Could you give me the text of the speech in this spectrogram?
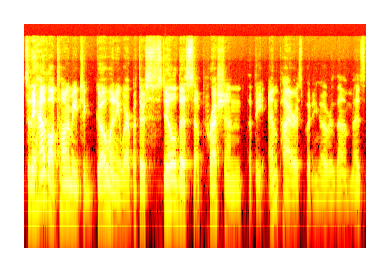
So they have autonomy to go anywhere but there's still this oppression that the empire is putting over them. As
